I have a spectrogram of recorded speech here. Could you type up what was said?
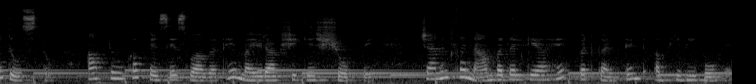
दोस्तों, आप लोगों का फिर से स्वागत है मयूराक्षी के शो पे। चैनल का नाम बदल गया है बट कंटेंट अभी भी वो है।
